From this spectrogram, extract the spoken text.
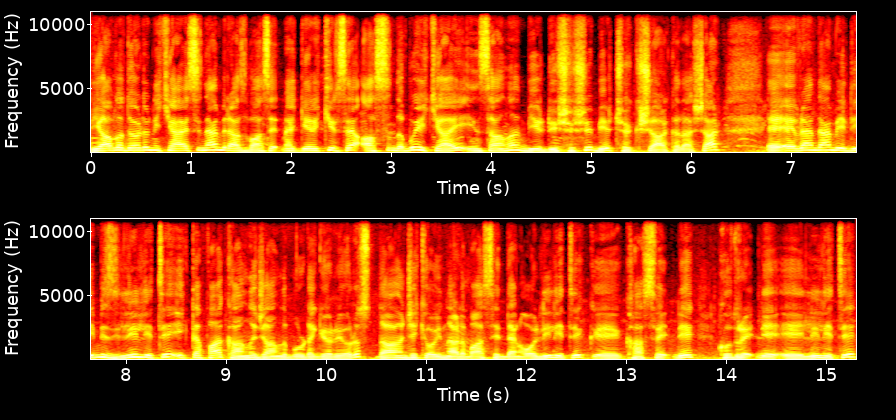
Diablo 4'ün hikayesinden biraz bahsetmek gerekirse aslında bu hikaye insanlığın bir düşüşü, bir çöküşü arkadaşlar. Ee, evrenden bildiğimiz Lilith'i ilk defa kanlı canlı burada görüyoruz. Daha önceki oyunlarda bahsedilen o Lilith'i, e, kasvetli, kudretli e, Lilith'i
